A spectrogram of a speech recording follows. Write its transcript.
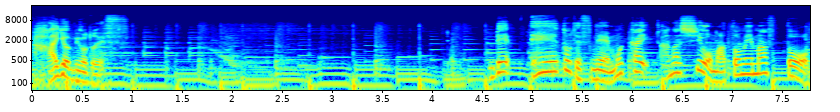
はい、お見事です。で、えーとですね、もう一回話をまとめますと、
